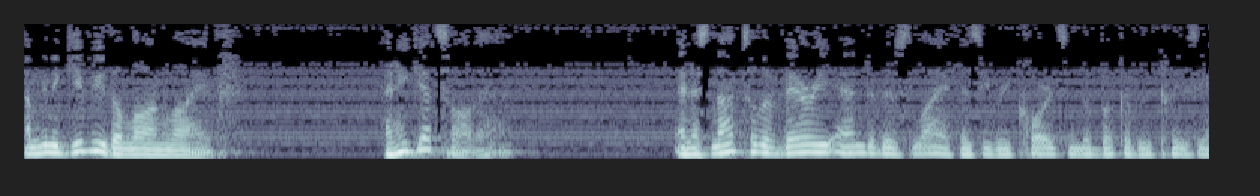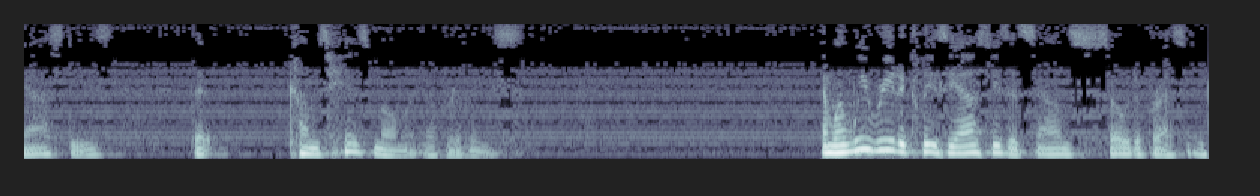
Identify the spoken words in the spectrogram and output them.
I'm going to give you the long life. And he gets all that. And it's not till the very end of his life, as he records in the book of Ecclesiastes, that comes his moment of release. And when we read Ecclesiastes, it sounds so depressing.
